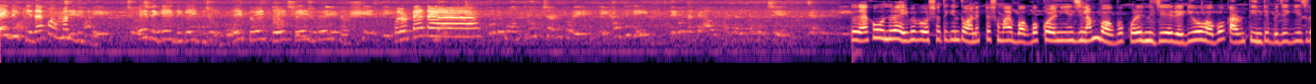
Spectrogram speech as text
এই দিকে দেখো, আমার দিকে। এই দিকে এই দিকে এই দিকে এই তো এই তো এই তো এই তো এই তো বলো টাটা তো দেখো বন্ধুরা এইভাবে ওর সাথে কিন্তু অনেকটা সময় বকবক করে নিয়েছিলাম। বকবক করে নিজে রেডিও হব কারণ তিনটে বেজে গিয়েছিল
